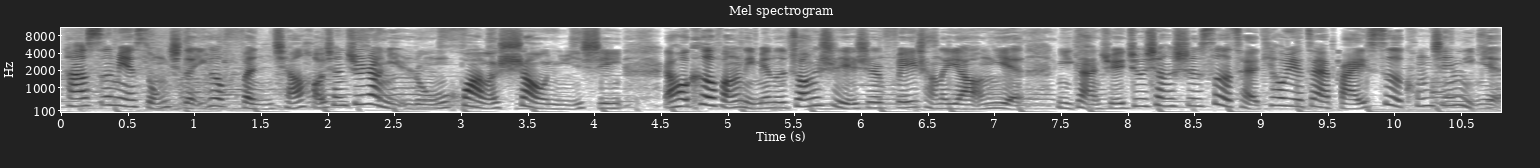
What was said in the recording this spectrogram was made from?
它四面耸起的一个粉墙，好像就让你融化了少女心。然后客房里面的装饰也是非常的养眼，你感觉就像是色彩跳跃在白色空间里面。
